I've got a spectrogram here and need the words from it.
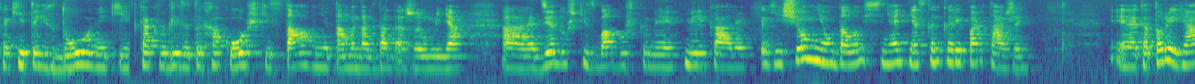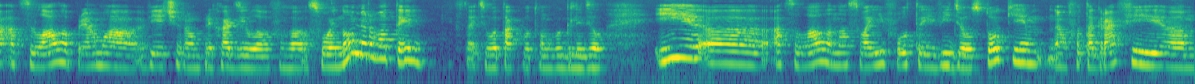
какие-то их домики, как выглядят их окошки, ставни, там иногда даже у меня э, дедушки с бабушками мелькали. Еще мне удалось снять несколько репортажей э, которые я отсылала прямо вечером, приходила в свой номер в отель, кстати, вот так вот он выглядел, и э, отсылала на свои фото и видеостоки э, фотографии э,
